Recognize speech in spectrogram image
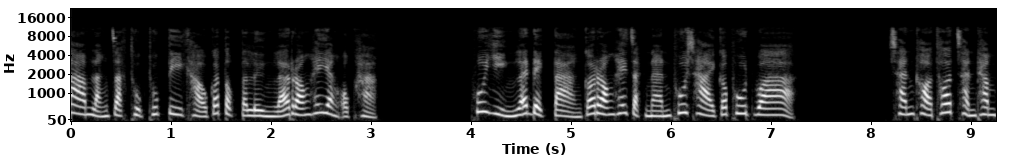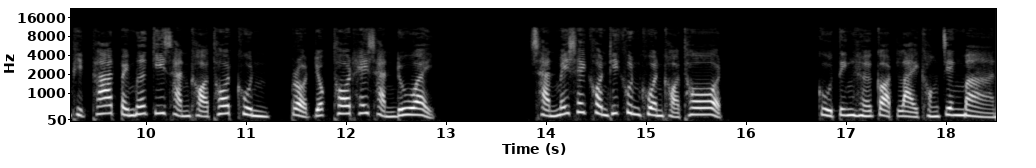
ตามหลังจากถูกทุบตีเขาก็ตกตะลึงและร้องให้อย่างอกหัก ผู้หญิงและเด็กต่างก็ร้องให้จากนั้นผู้ชายก็พูดว่า ฉันขอโทษฉันทำผิดพลาดไปเมื่อกี้ฉันขอโทษคุณ โปรดยกโทษให้ฉันด้วย ฉันไม่ใช่คนที่คุณควรขอโทษ กูติงเหอกอดไหล่ของเจียงหมาน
